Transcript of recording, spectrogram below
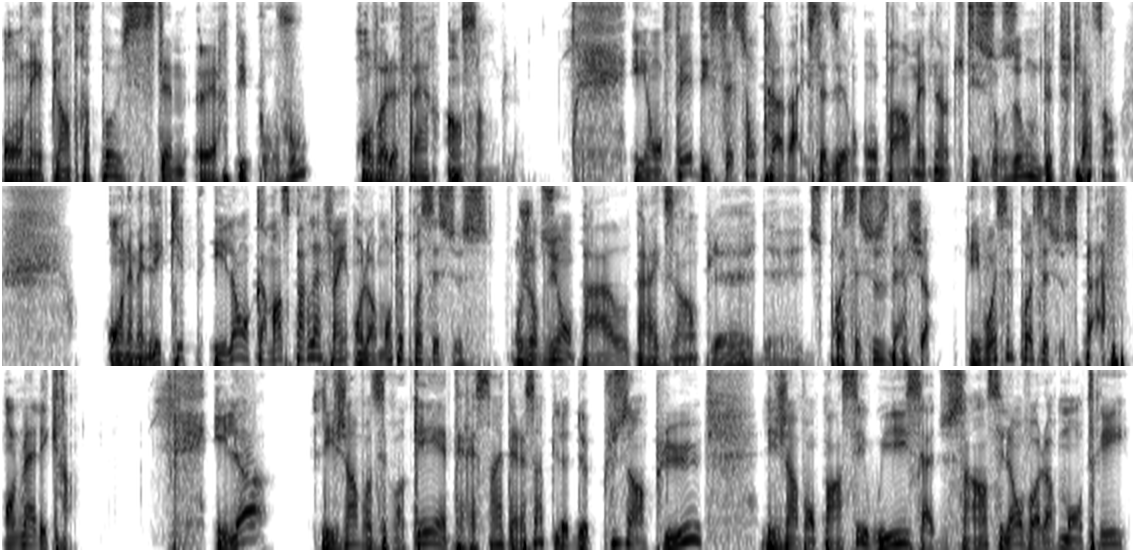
on n'implantera pas un système ERP pour vous, on va le faire ensemble. Et on fait des sessions de travail, c'est-à-dire on part maintenant, tout est sur Zoom de toute façon. On amène l'équipe et là, on commence par la fin, on leur montre le processus. Aujourd'hui, on parle, par exemple, du processus d'achat. Et voici le processus. Paf, on le met à l'écran. Et là, les gens vont dire, OK, intéressant, intéressant. Puis là, de plus en plus, les gens vont penser, oui, ça a du sens. Et là, on va leur montrer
